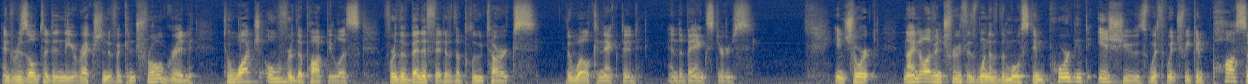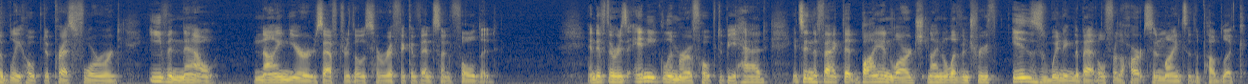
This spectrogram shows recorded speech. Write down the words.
and resulted in the erection of a control grid to watch over the populace for the benefit of the Plutarchs, the well connected, and the banksters. In short, 9 11 Truth is one of the most important issues with which we can possibly hope to press forward, even now, nine years after those horrific events unfolded. And if there is any glimmer of hope to be had, it's in the fact that by and large, 9 11 Truth is winning the battle for the hearts and minds of the public.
